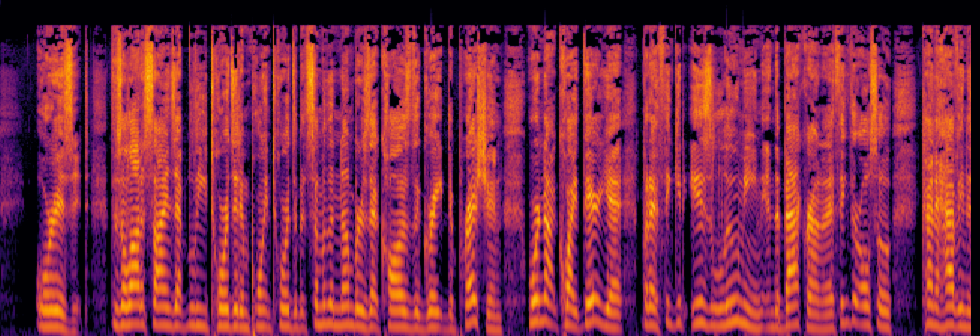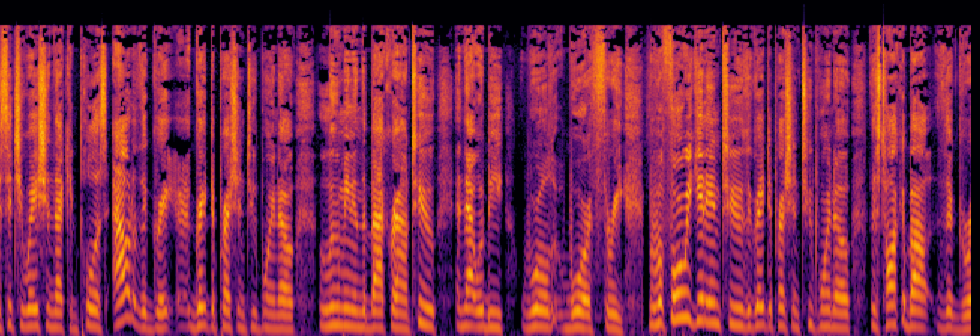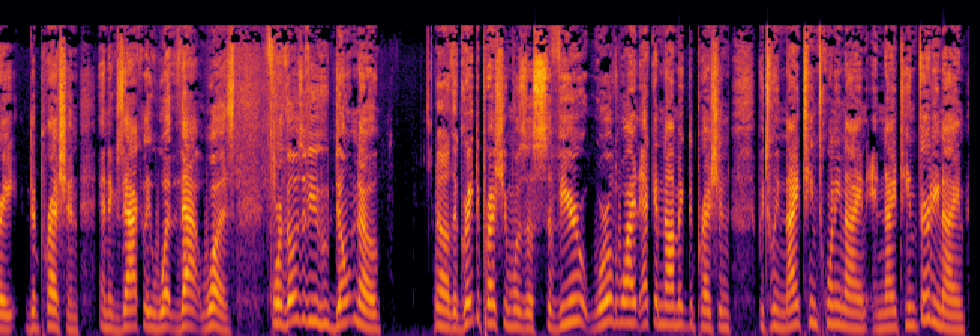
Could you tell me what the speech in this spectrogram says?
or is it? There's a lot of signs that lead towards it and point towards it, but some of the numbers that caused the Great Depression, we're not quite there yet, but I think it is looming in the background. And I think they're also kind of having a situation that could pull us out of the Great, uh, Great Depression 2.0 looming in the background too, and that would be World War III. But before we get into the Great Depression 2.0, let's talk about the Great Depression and exactly what that was. For those of you who don't know, uh, the Great Depression was a severe worldwide economic depression between 1929 and 1939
